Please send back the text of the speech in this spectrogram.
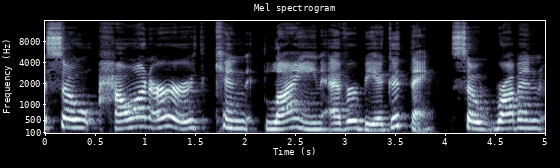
So how on earth can lying ever be a good thing? So Robyn,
